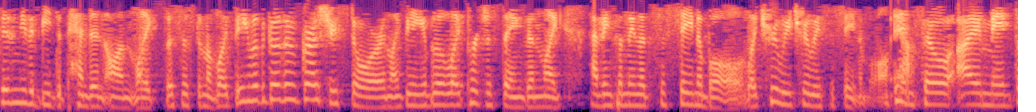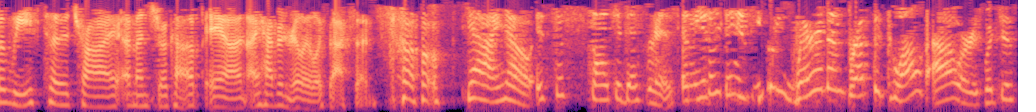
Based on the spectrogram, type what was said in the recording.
didn't need to be dependent on like the system of like being able to go to the grocery store and like being able to like purchase things and like having something that's sustainable, like truly, truly sustainable. Yeah. And so I made the leap to try a menstrual cup and I haven't really looked back since. So yeah, I know. It's just such a difference. And the other thing is you can wear them for up to 12 hours, which is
